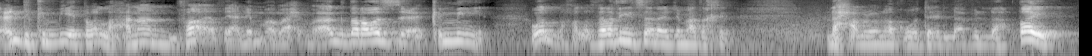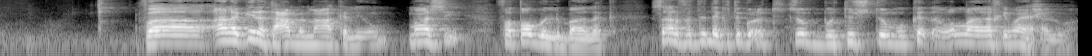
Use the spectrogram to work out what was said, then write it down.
عندي كمية والله حنان فائض يعني ما أقدر أوزع كمية. والله خلاص 30 سنة يا جماعة الخير. لا حول ولا قوة إلا بالله. طيب فأنا كذا أتعامل معاك اليوم ماشي؟ فطول بالك. سالفة إنك تقعد تسب وتشتم وكذا والله يا أخي ما هي حلوة.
